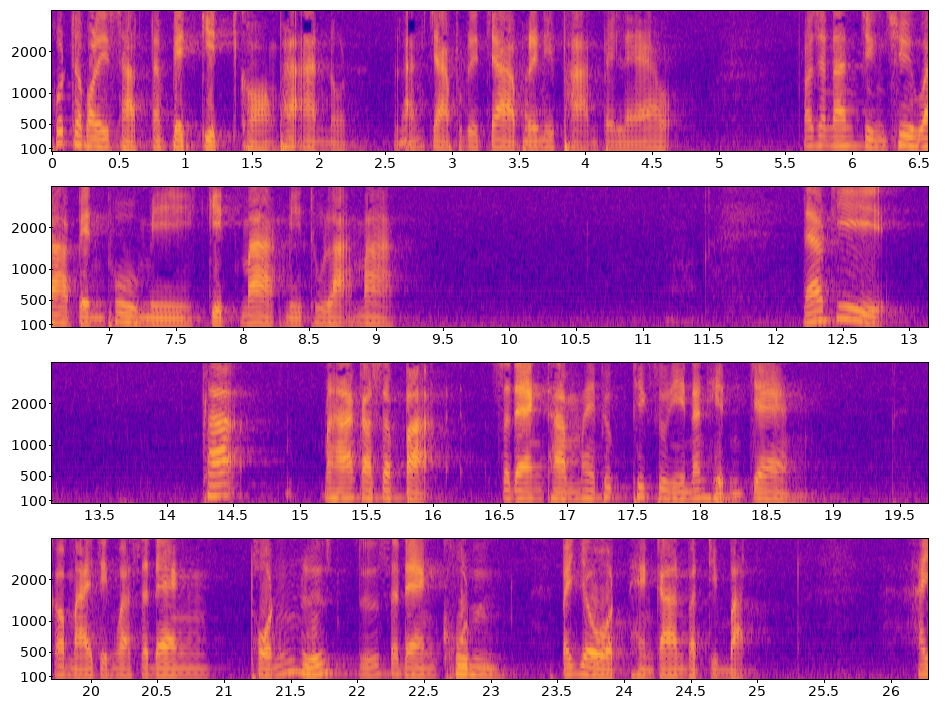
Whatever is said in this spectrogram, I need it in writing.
พุทธบริษัทนั้นเป็นกิจของพระอานนท์หลังจากพระพุทธเจ้าปรินิพานไปแล้ว เพราะฉะนั้นจึงชื่อว่าเป็นผู้มีกิจมากมีธุระมาก แล้วที่พระมหากัสปะแสดงธรรมให้ภิกษุณีนั้นเห็นแจ้ง ก็หมายถึงว่าแสดง ผลหรือหรือแสดงคุณประโยชน์แห่งการปฏิบัติ ให้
